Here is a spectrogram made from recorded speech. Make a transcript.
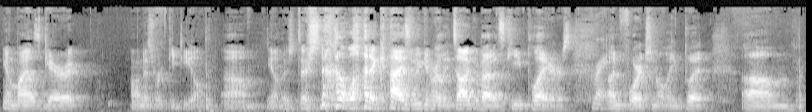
you know Myles Garrett on his rookie deal. Um, you know, there's there's not a lot of guys we can really talk about as key players, Right. unfortunately. But um,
